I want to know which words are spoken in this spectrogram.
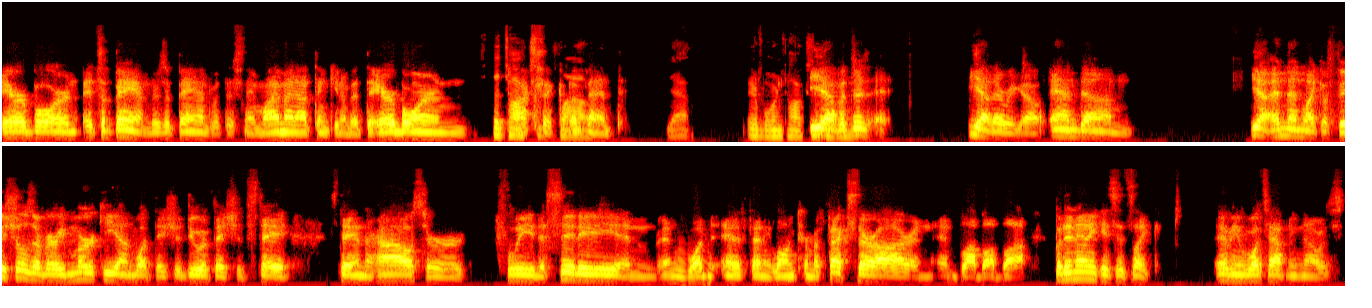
airborne it's a band there's a band with this name why am i not thinking of it the airborne The toxic toxic event Yeah. Airborne toxic. yeah event. but there's yeah there we go and um yeah and then like officials are very murky on what they should do if they should stay stay in their house or flee the city and and what if any long-term effects there are and and blah blah blah but in any case it's like i mean what's happening now is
